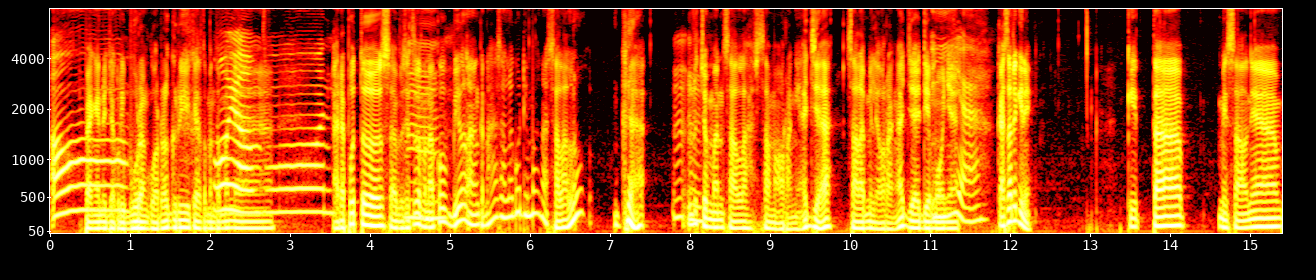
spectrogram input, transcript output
Oh. pengen diajak liburan ke luar negeri kayak Oh teman-temannya. ya ampun. Ada putus, habis itu temen Hmm. aku bilang, "Kenapa salah gue di mana?" Salah lu enggak. Lu Mm-mm. cuman salah sama orangnya aja, salah milih orang aja dia maunya. Iya. Kasarnya gini. Kita misalnya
